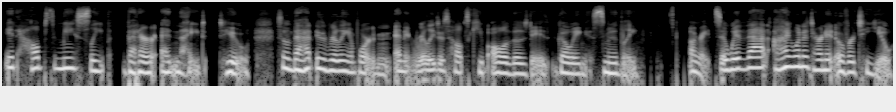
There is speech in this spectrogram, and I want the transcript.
It helps me sleep better at night too. So, that is really important and it really just helps keep all of those days going smoothly. All right, so with that, I want to turn it over to you.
